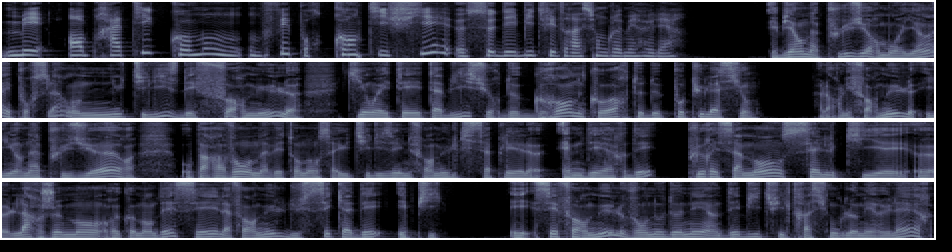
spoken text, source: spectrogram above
Mais en pratique, comment on fait pour quantifier euh, ce débit de filtration glomérulaire? Eh bien, on a plusieurs moyens et pour cela, on utilise des formules qui ont été établies sur de grandes cohortes de population. Alors, les formules, il y en a plusieurs. Auparavant, on avait tendance à utiliser une formule qui s'appelait le MDRD. Plus récemment, celle qui est euh, largement recommandée, c'est la formule du CKD-EPI. Et ces formules vont nous donner un débit de filtration glomérulaire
